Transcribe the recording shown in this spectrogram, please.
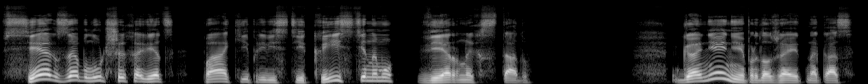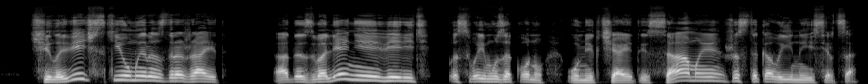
всех заблудших овец паки привести к истинному верных стаду. Гонение, продолжает наказ, человеческие умы раздражает, а дозволение верить по своему закону умягчает и самые жестоковыйные сердца.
